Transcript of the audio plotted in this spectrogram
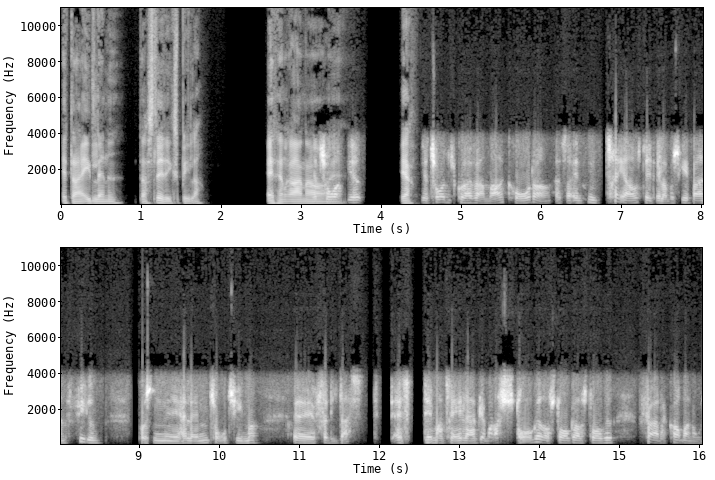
at der er et eller andet, der slet ikke spiller. At han render... Jeg tror, og, jeg, ja. jeg tror, den skulle have været meget kortere. Altså enten tre afsnit, eller måske bare en film på sådan øh, halvanden, to timer. Øh, fordi der, er- altså, det materiale der bliver bare strukket og strukket og strukket, før der kommer nogle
